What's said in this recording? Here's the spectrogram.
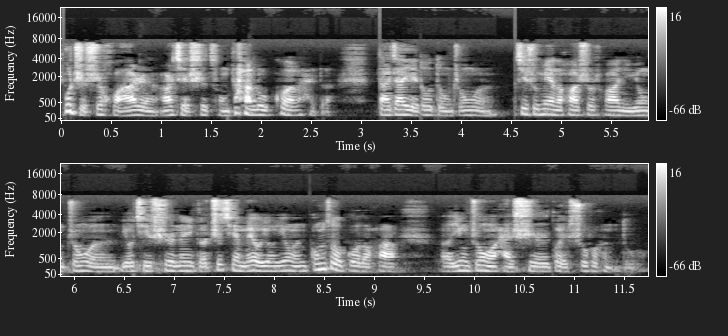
不只是华人，而且是从大陆过来的，大家也都懂中文。技术面的话，说实话，你用中文，尤其是那个之前没有用英文工作过的话，呃，用中文还是会舒服很多。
